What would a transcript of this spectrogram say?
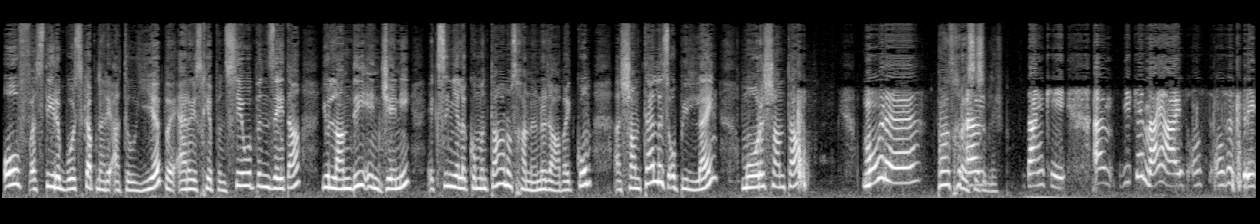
of stuur 'n boodskap na die ateljee by rsg.co.za. Jolandi en Jenny, ek sien julle kommentaar. Ons gaan nou-nou daarby kom. Uh, Chantel is op die lyn. Môre Chantel. Môre. Praat gerus um, asseblief. Dankie. Ehm um, weet jy my huis ons ons is drie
